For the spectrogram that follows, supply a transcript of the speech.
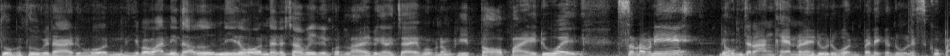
ตัวมันสู้ไม่ได้ทุกคนที่ประมาณนี้ถ้านี้ทุกคนถ้าก็ชอบไปเรียนกดไลค์เป็นกำลังใจให้ผมทำคลิปต่อไปด้วยสำหรับวันนี้เดี๋ยวผมจะล้างแค้นมันให้ดูทุกคนไปเลยกันดู let's go ไป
